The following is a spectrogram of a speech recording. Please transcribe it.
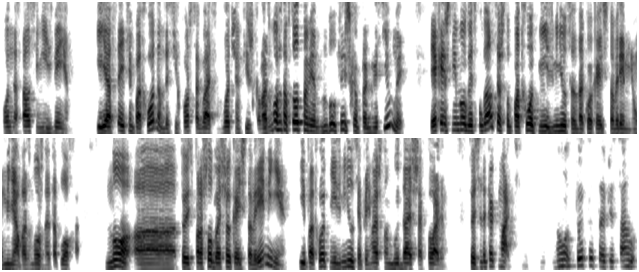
он остался неизменен. И я с этим подходом до сих пор согласен. Вот чем фишка. Возможно, в тот момент он был слишком прогрессивный. Я, конечно, немного испугался, что подход не изменился за такое количество времени. У меня, возможно, это плохо. Но, э, то есть, прошло большое количество времени, и подход не изменился. Я понимаю, что он будет дальше актуален. То есть, это как маркетинг. Ну, ты тут описал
